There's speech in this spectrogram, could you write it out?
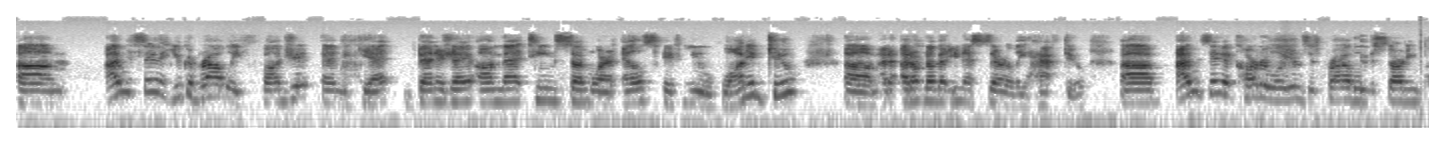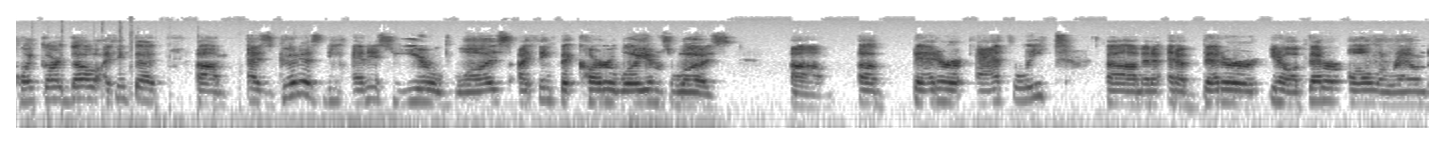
Um, I would say that you could probably fudge it and get Gbinije on that team somewhere else if you wanted to. Um, I, I, don't know that you necessarily have to. Uh, I would say that Carter Williams is probably the starting point guard, though. I think that um, as good as the Ennis year was, I think that Carter Williams was um, a better athlete um, and, a, and a better, you know, a better all-around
